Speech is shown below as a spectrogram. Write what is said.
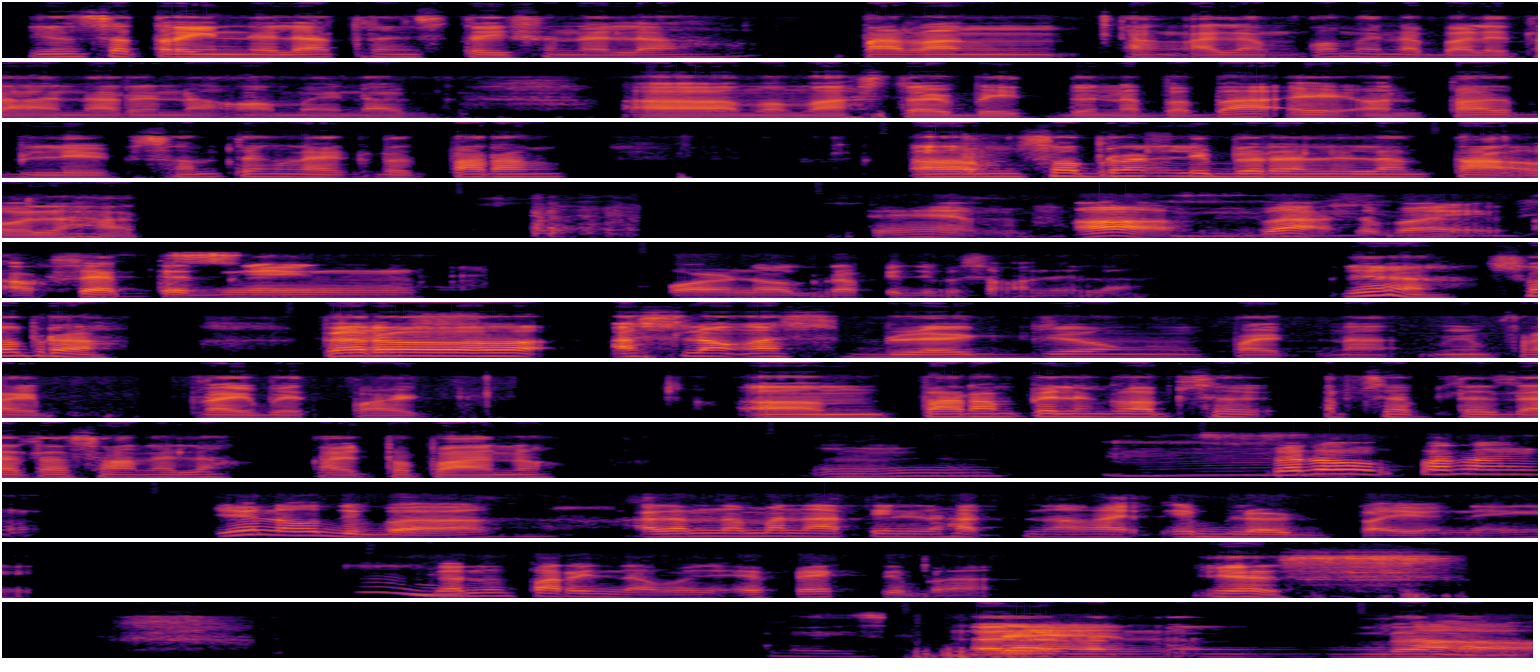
yung sa train nila, train station nila. Parang ang alam ko may nabalitaan na rin ako may nag ah, ma-masturbate doon na babae on public, something like that. Parang um sobrang liberal nilang tao lahat. Damn. Ah, ba, sabay. Mm, Accepted I nga see. yung pornography, di ba, sa kanila? Yeah, sobra. Pero as long as blurred yung part na yung pri- private part, um parang feeling ko acce- accepted ata sa kanila kahit papaano. Mm. Mm. Pero parang, you know, di ba? Alam naman natin lahat na kahit i-blurred pa yun eh. Ganun pa rin naman yung effect, di ba? Yes. Then, Oo. ganun.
